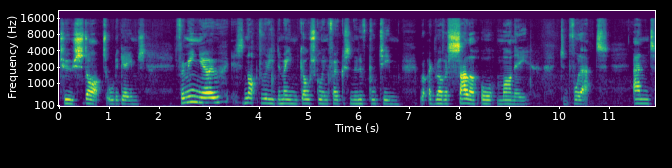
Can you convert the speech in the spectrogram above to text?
to start all the games. Firmino is not really the main goal scoring focus in the Liverpool team. I'd rather Salah or Mane for that. And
